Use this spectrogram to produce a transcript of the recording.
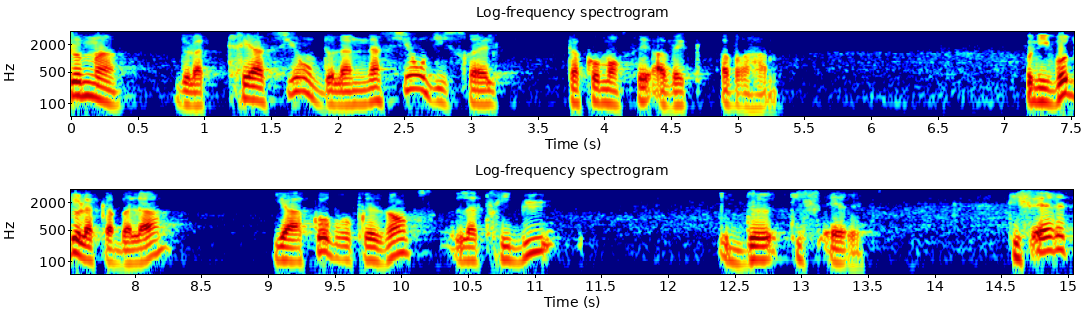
chemin de la création de la nation d'Israël qui a commencé avec Abraham. Au niveau de la Kabbalah, Yaakov représente la tribu de Tiferet. Tiferet,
